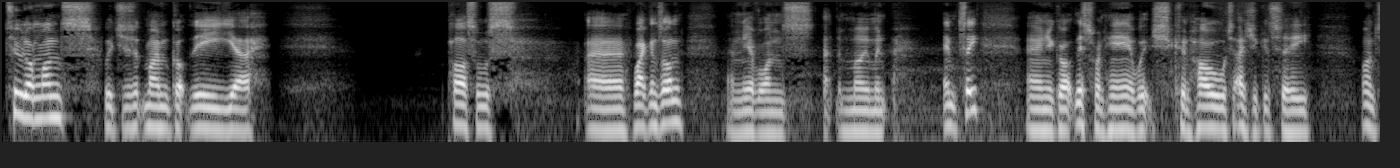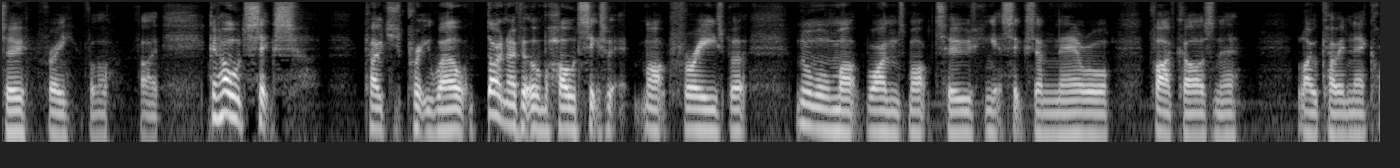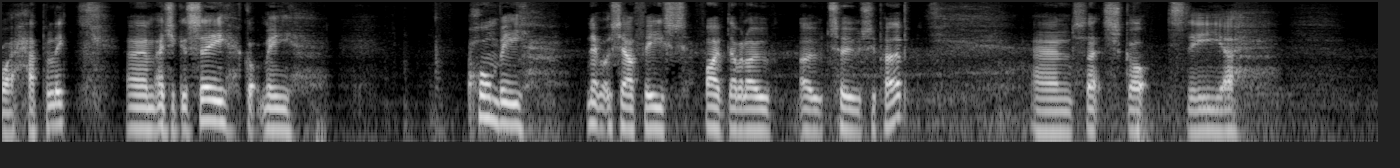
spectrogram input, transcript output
two long ones, which is at the moment got the uh, parcels uh, wagons on, and the other one's at the moment empty. And you've got this one here, which can hold, as you can see, one, two, three, four, five, can hold six coaches pretty well. Don't know if it will hold six Mark threes, but normal Mark ones, Mark twos you can get six in there, or five cars and a loco in there quite happily. Um, as you can see, got me Hornby Network Southeast 50002 Superb, and that's got the uh,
